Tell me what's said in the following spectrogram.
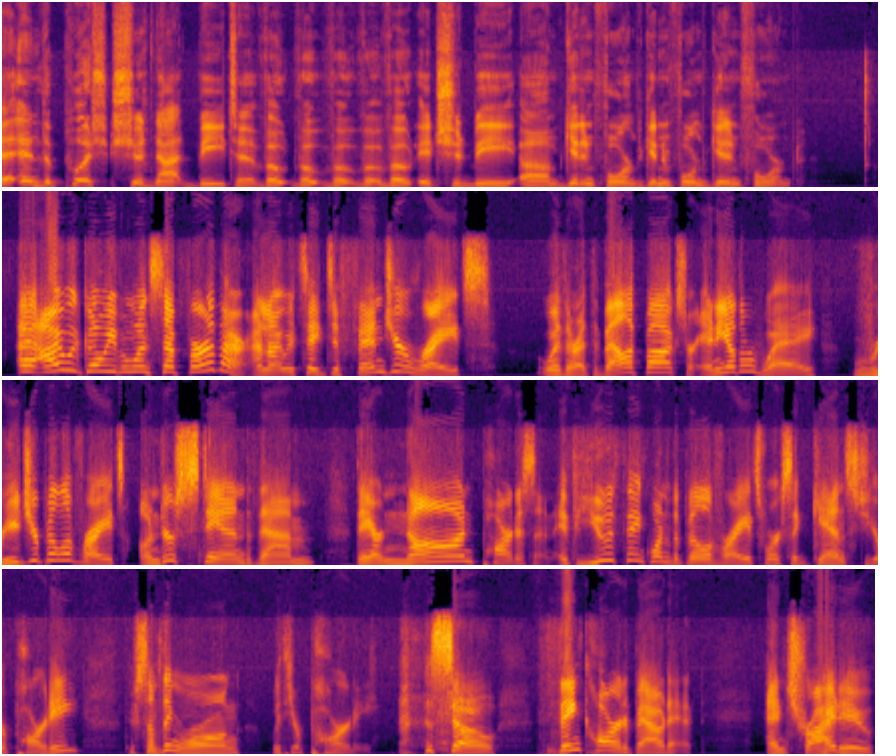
And the push should not be to vote, vote, vote, vote, vote. It should be um, get informed, get informed, get informed. I would go even one step further, and I would say defend your rights, whether at the ballot box or any other way. Read your Bill of Rights, understand them. They are nonpartisan. If you think one of the Bill of Rights works against your party, there's something wrong with your party. so think hard about it and try to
